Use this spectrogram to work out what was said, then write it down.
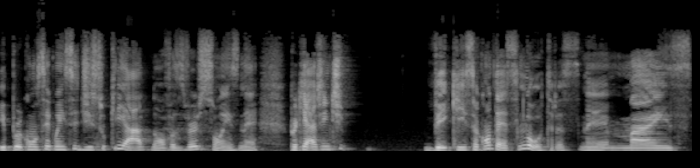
e, por consequência disso, criar novas versões, né? Porque a gente vê que isso acontece em outras, né? Mas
